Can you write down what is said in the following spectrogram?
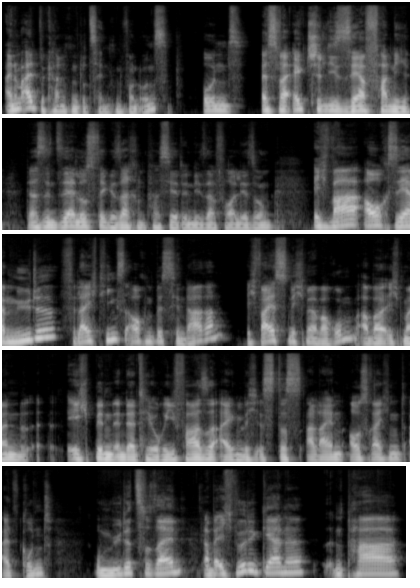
einem altbekannten Dozenten von uns. Und es war actually sehr funny. Da sind sehr lustige Sachen passiert in dieser Vorlesung. Ich war auch sehr müde. Vielleicht hing es auch ein bisschen daran. Ich weiß nicht mehr warum, aber ich meine, ich bin in der Theoriephase. Eigentlich ist das allein ausreichend als Grund, um müde zu sein. Aber ich würde gerne ein paar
